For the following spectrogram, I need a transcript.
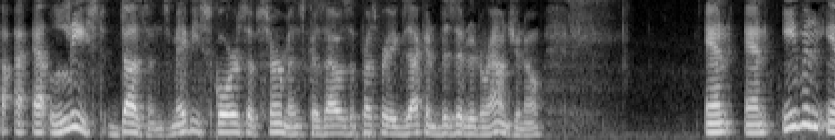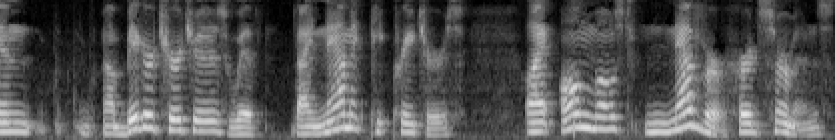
uh, at least dozens, maybe scores of sermons because I was a Presbytery exec and visited around, you know. And and even in uh, bigger churches with dynamic pe- preachers, I almost never heard sermons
